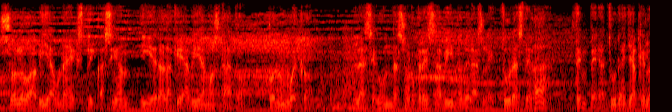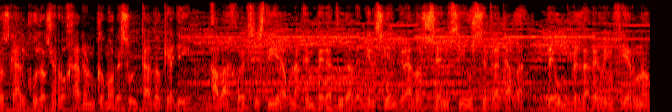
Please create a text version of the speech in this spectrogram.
Solo había una explicación, y era la que habíamos dado, con un hueco. La segunda sorpresa vino de las lecturas de la temperatura ya que los cálculos arrojaron como resultado que allí, abajo existía una temperatura de 1100 grados Celsius. Se trataba de un verdadero infierno,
